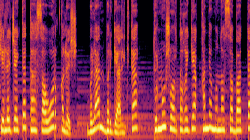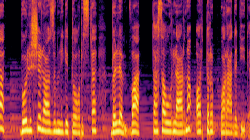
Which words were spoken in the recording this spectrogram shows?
kelajakda tasavvur qilish bilan birgalikda turmush o'rtog'iga qanday munosabatda bo'lishi lozimligi to'g'risida bilim va tasavvurlarni orttirib boradi deydi.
